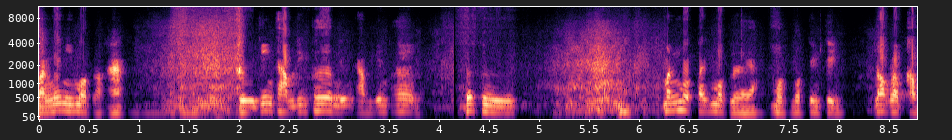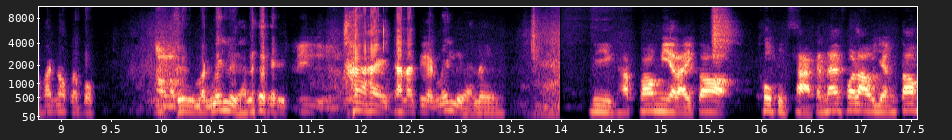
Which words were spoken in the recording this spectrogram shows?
มันไม่มีหมดหรอกฮะคือยิ่งทำยิ่งเพิ่มยิ่งทำยิ่งเพิ่ม ก็คือ มันหมดไปหมดเลยอะหมดหมดจริง ๆ นอกระบบคำว่านอกระบบ คือมันไม่เหลือเลยใช่แต่ละเดือนไม่เหลือเลย ดีครับ ก็มีอะไรก็โทรปรึกษากันได้ เพราะเรายังต้อง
